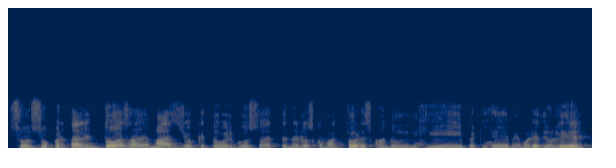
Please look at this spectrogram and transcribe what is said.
son súper talentosos. Además, yo que tuve el gusto de tenerlos como actores cuando dirigí eh, Memorias de un Líder,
